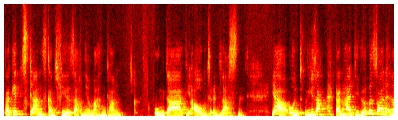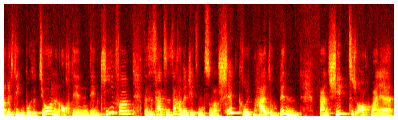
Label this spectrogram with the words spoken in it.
da gibt es ganz, ganz viele Sachen, die man machen kann, um da die Augen zu entlasten. Ja, und wie gesagt, dann halt die Wirbelsäule in der richtigen Position und auch den, den Kiefer. Das ist halt so eine Sache, wenn ich jetzt in so einer Schildkrötenhaltung bin, dann schiebt sich auch meine,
